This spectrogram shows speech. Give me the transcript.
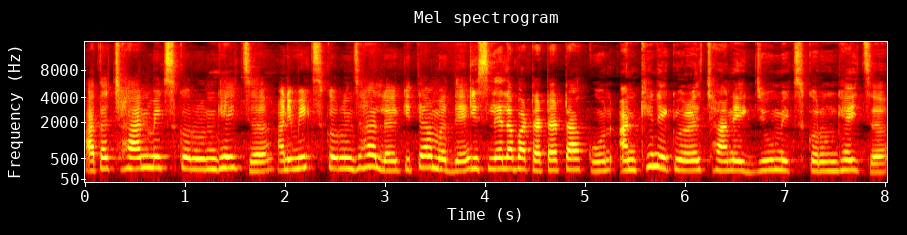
आता छान मिक्स करून घ्यायचं आणि मिक्स करून झालं की त्यामध्ये किसलेला बटाटा टाकून आणखीन एक वेळ छान एकजीव मिक्स करून घ्यायचं.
